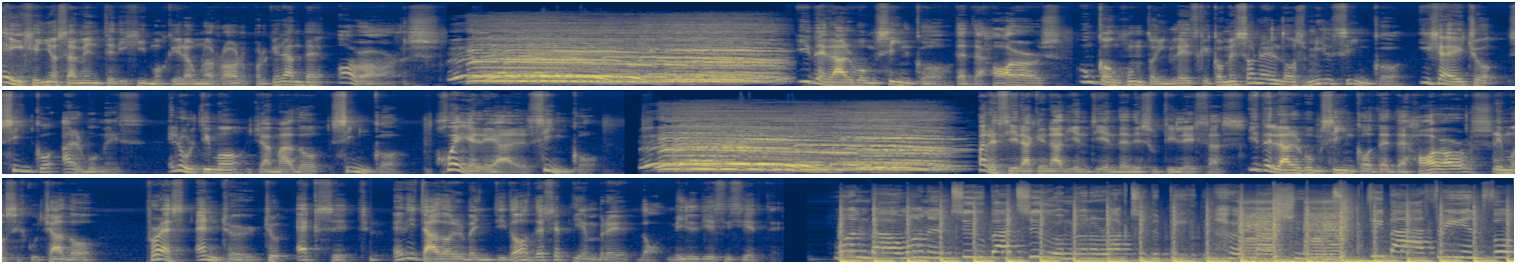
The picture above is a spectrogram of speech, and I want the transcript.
E ingeniosamente dijimos que era un horror porque eran de Horrors. Y del álbum 5 de The Horrors, un conjunto inglés que comenzó en el 2005 y ya ha hecho 5 álbumes. El último llamado 5. Jueguele al 5. Pareciera que nadie entiende de sutilezas. Y del álbum 5 de The Horrors hemos escuchado Press Enter to Exit, editado el 22 de septiembre 2017. One by one and two by two, I'm gonna rock to the beat and hurt my shoes. Three by three and four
